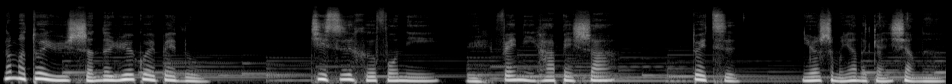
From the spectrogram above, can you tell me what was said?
那么，对于神的约柜被掳，祭司何佛尼与菲尼哈被杀，对此你有什么样的感想呢？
